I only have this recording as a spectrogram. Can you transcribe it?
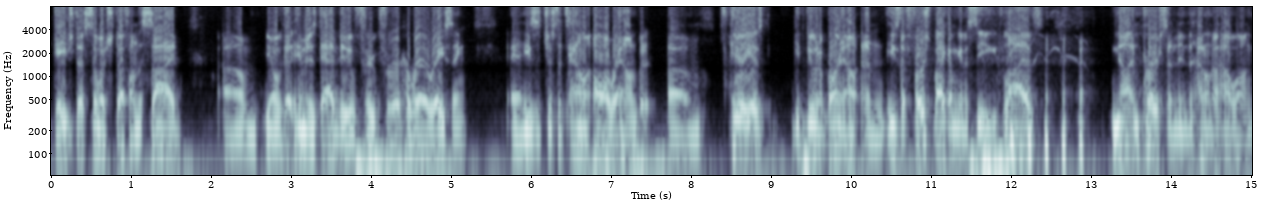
Gaige does so much stuff on the side, um, you know that him and his dad do for for Herrera Racing, and he's just a talent all around. But um, here he is doing a burnout, and he's the first bike I'm going to see live not in person in I don't know how long.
